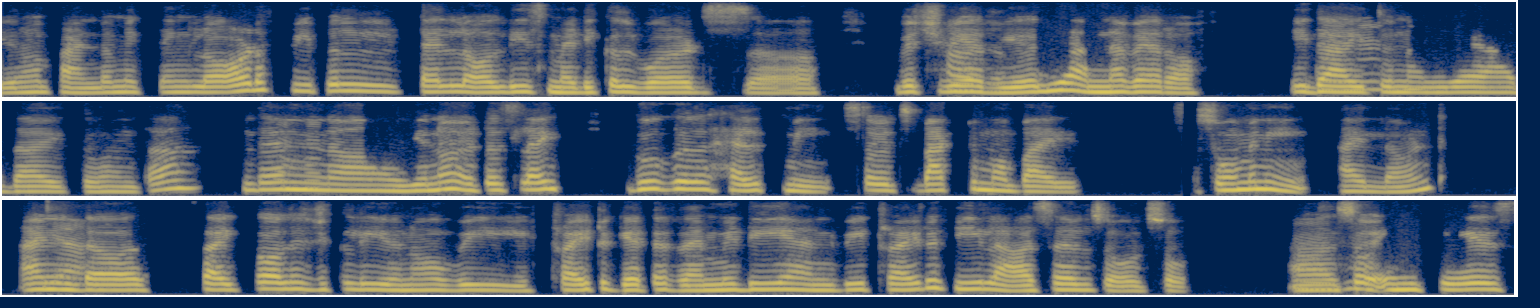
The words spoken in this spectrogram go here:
ಯು ನೋ ಪ್ಯಾಂಡಮಿಕ್ ಥಿಂಗ್ ಲಾಡ್ ಆಫ್ ಪೀಪಲ್ ಟೆಲ್ ಆಲ್ ದೀಸ್ ಮೆಡಿಕಲ್ ವರ್ಡ್ಸ್ ವಿಚ್ ವಿ ಆರ್ ಹೌದು ರಿಯಲಿ ಅನ್ಅವೇರ್ ಆಫ್ ಹ್ಮ್ ಇದಾಯ್ತು ಹ್ಮ್ ನಂಗೆ ಅದಾಯ್ತು ಅಂತ ಹ್ಮ್ ದೆನ್ ಹ್ಮ್ ಯು ನೋ ಇಟ್ ಇಸ್ ಲೈಕ್ ಗೂಗಲ್ ಹೆಲ್ಪ್ ಮೀ ಸೊ ಇಟ್ಸ್ ಬ್ಯಾಕ್ ಟು ಮೊಬೈಲ್ so many I learned. And Yeah. uh, psychologically, you know, we try to get a remedy and we try to heal ourselves also. Uh, ಹ್ಮ್ so ಹ್ಮ್ in case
